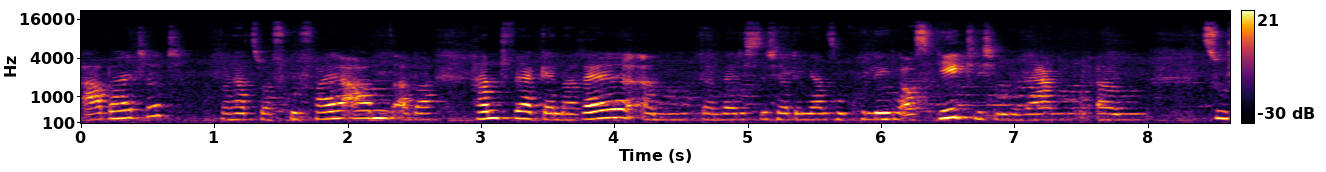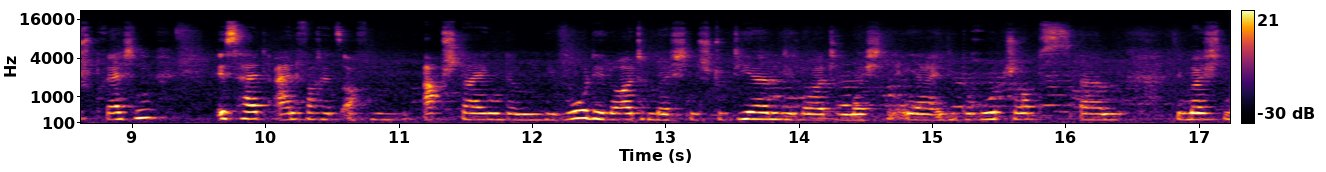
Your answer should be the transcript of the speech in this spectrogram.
arbeitet. Man hat zwar früh Feierabend, aber Handwerk generell, ähm, da werde ich sicher den ganzen Kollegen aus jeglichen Gewerken ähm, zusprechen, ist halt einfach jetzt auf einem absteigenden Niveau. Die Leute möchten studieren, die Leute möchten eher in die Bürojobs, ähm, sie möchten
